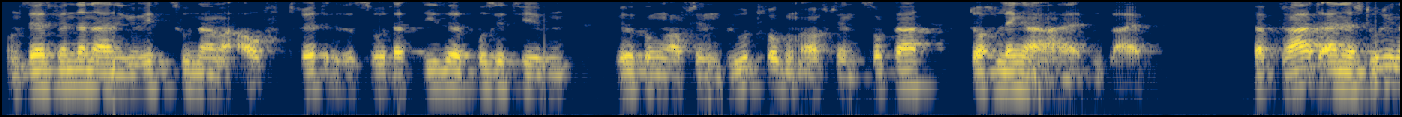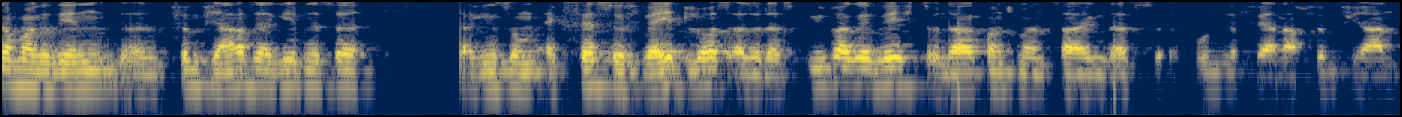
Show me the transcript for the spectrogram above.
Und selbst wenn dann eine Gewichtszunahme auftritt, ist es so, dass diese positiven Wirkungen auf den Blutdruck und auf den Zucker doch länger erhalten bleiben. Ich habe gerade eine Studie nochmal gesehen, äh, fünf Jahresergebnisse. Da ging es um Excessive Weight Loss, also das Übergewicht. Und da konnte man zeigen, dass ungefähr nach fünf Jahren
